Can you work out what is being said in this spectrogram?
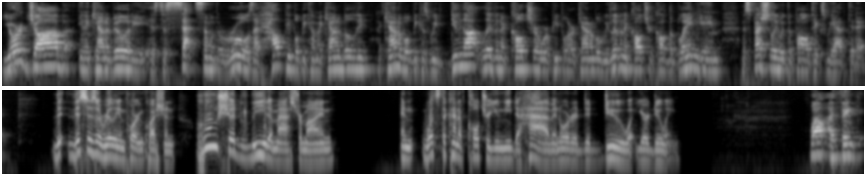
Your job in accountability is to set some of the rules that help people become accountability accountable because we do not live in a culture where people are accountable. We live in a culture called the blame game, especially with the politics we have today. This is a really important question. Who should lead a mastermind and what's the kind of culture you need to have in order to do what you're doing? Well, I think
